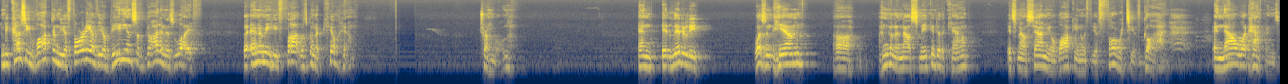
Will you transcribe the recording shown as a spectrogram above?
And because he walked in the authority of the obedience of God in his life, the enemy he thought was going to kill him trembled. And it literally wasn't him, uh, I'm going to now sneak into the camp. It's now Samuel walking with the authority of God. And now what happens?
